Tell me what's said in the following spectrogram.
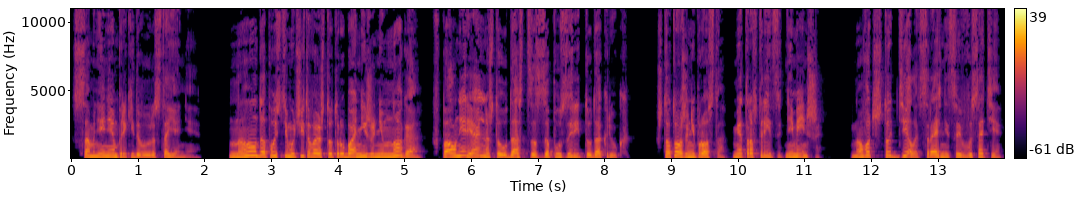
С сомнением прикидываю расстояние. Ну, допустим, учитывая, что труба ниже немного, вполне реально, что удастся запузырить туда крюк. Что тоже непросто, метров тридцать, не меньше. Но вот что делать с разницей в высоте?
